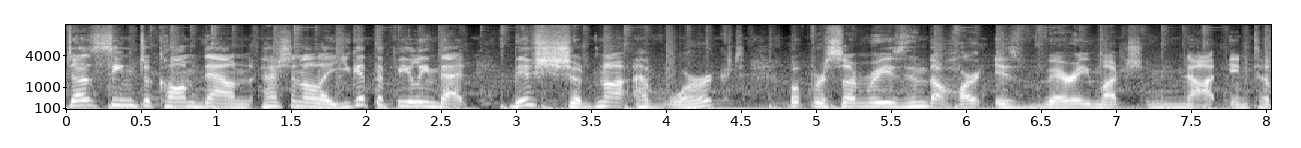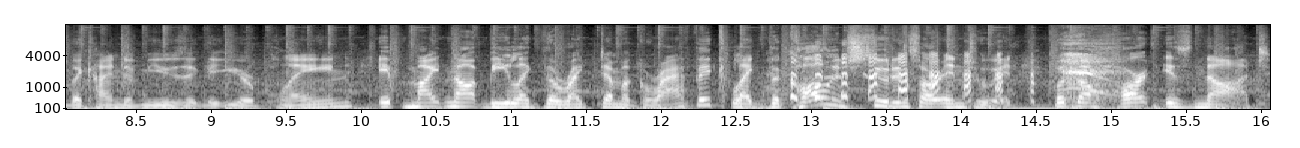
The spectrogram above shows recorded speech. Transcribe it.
does seem to calm down. Passionella, you get the feeling that this should not have worked, but for some reason, the heart is very much not into the kind of music that you're playing. It might not be like the right demographic, like the college students are into it, but the heart is not.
